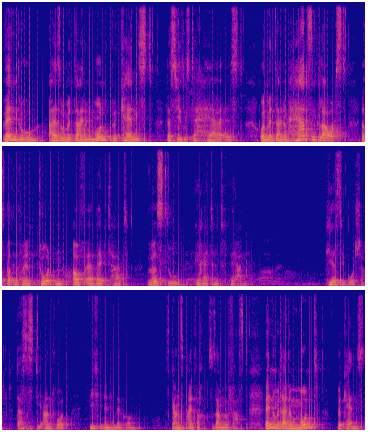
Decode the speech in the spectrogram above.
Wenn du also mit deinem Mund bekennst, dass Jesus der Herr ist und mit deinem Herzen glaubst, dass Gott ihn von den Toten auferweckt hat, wirst du gerettet werden. Hier ist die Botschaft. Das ist die Antwort, wie ich in den Himmel komme. Das ist ganz einfach zusammengefasst. Wenn du mit deinem Mund bekennst,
